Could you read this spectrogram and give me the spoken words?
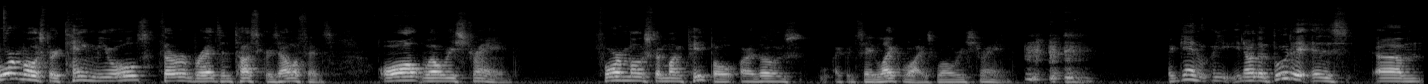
Foremost are tame mules, thoroughbreds, and tuskers, elephants, all well restrained. Foremost among people are those, I could say, likewise well restrained. Again, you know, the Buddha is, um,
